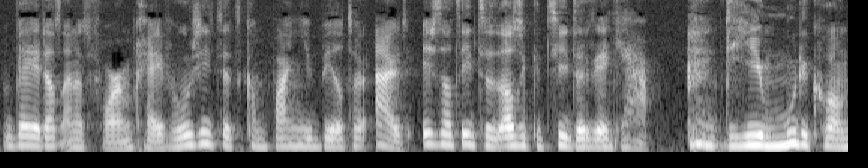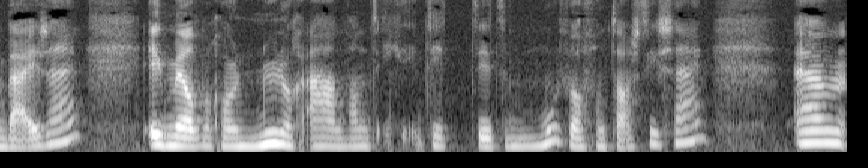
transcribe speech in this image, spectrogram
ben je dat aan het vormgeven? Hoe ziet het campagnebeeld eruit? Is dat iets dat als ik het zie, dat ik denk, ja, hier moet ik gewoon bij zijn. Ik meld me gewoon nu nog aan, want dit, dit moet wel fantastisch zijn. Um,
